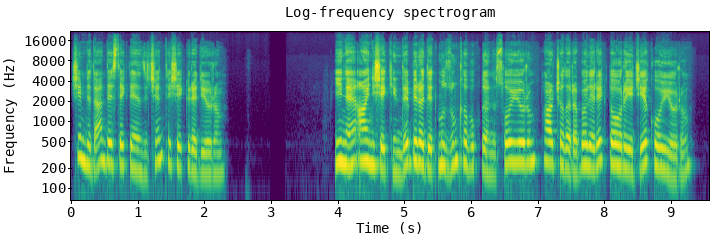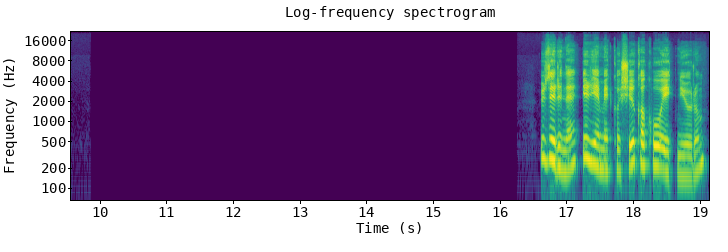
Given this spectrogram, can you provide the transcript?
Şimdiden destekleriniz için teşekkür ediyorum. Yine aynı şekilde bir adet muzun kabuklarını soyuyorum. Parçalara bölerek doğrayıcıya koyuyorum. Üzerine bir yemek kaşığı kakao ekliyorum.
